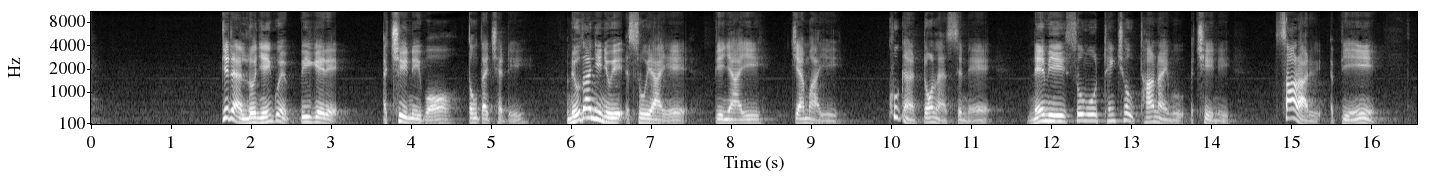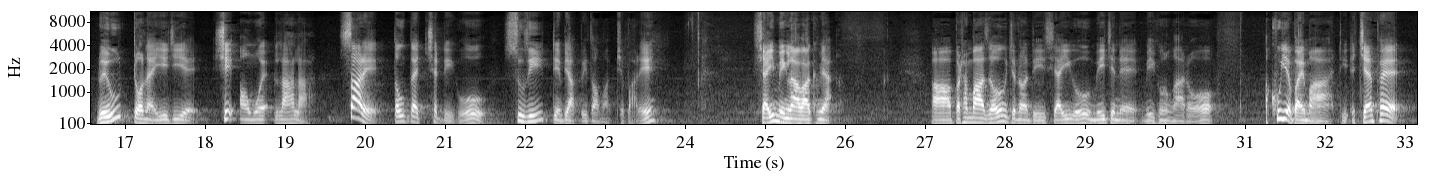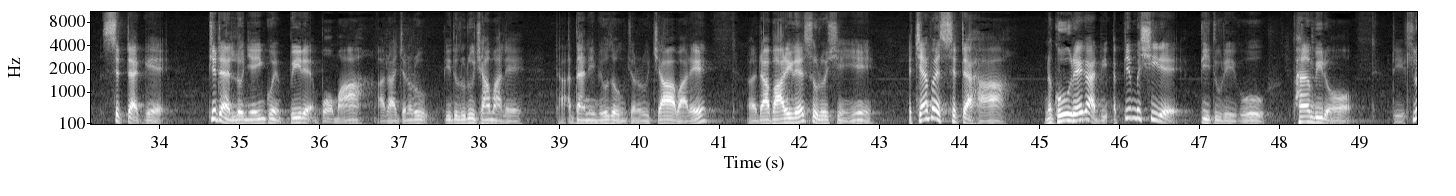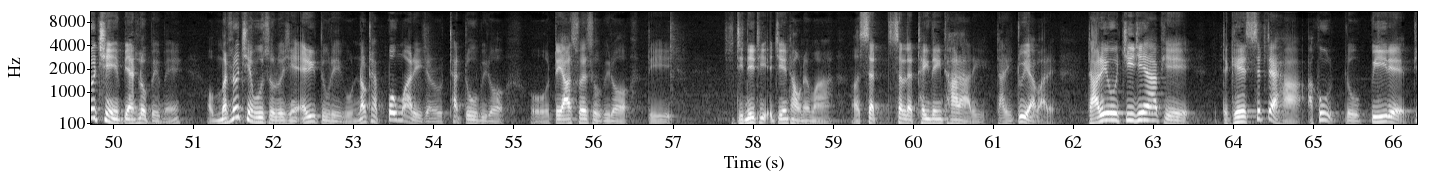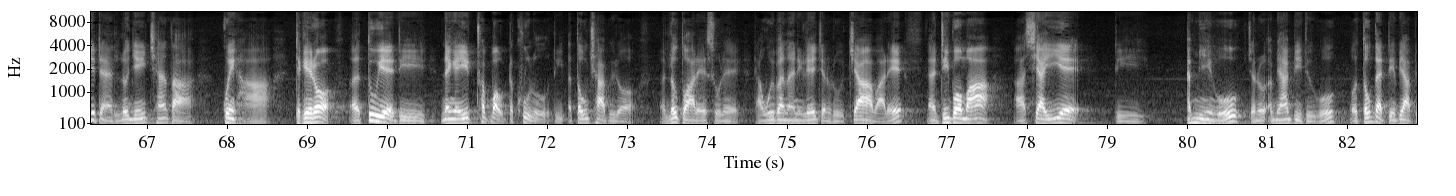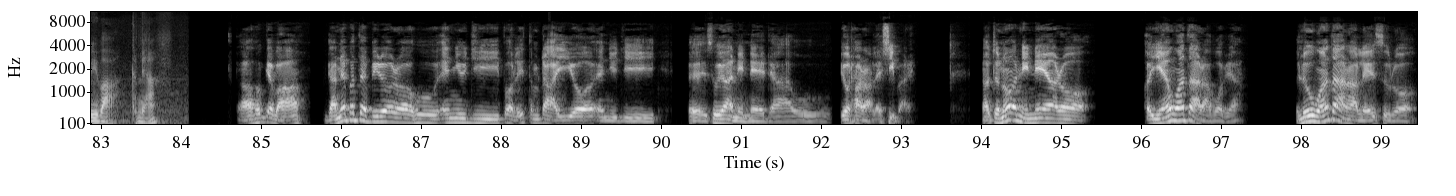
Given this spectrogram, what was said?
ပြစ်ဒဏ်လွန်ငင်းခွင့်ပြီးခဲ့တဲ့အခြေအနေပေါ်သုံးသပ်ချက်တွေအမျိုးသားညီညွတ်ရေးအစိုးရရဲ့ပညာရေးကျန်းမာရေးခုခံတွန်းလှန်စစ်နဲ့ နေမြေစိုးမိုးထိန်းချုပ်ထားနိုင်မှုအခြေအနေစတာတွေအပြင်ຫນွေဦးတော်လှန်ရေးကြီးရဲ့ရှေ့အောင်ပွဲအလားလာစတဲ့သုံးသက်ချက်တွေကိုစူးစီးတင်ပြပေးသွားမှာဖြစ်ပါတယ်။ဆရာကြီးမင်္ဂလာပါခင်ဗျ။အာပထမဆုံးကျွန်တော်ဒီဆရာကြီးကိုမေးချင်တဲ့မေးခွန်းကတော့အခုရက်ပိုင်းမှာဒီအကြမ်းဖက်စစ်တပ်ကပြစ်ဒဏ်လွန်ငင်းခွင့်ပေးတဲ့အပေါ်မှာအာဒါကျွန်တော်တို့ပြည်သူလူထုချားမှာလည်းဒါအတန်ဒီမျိုးစုံကျွန်တော်တို့ကြားရပါတယ်အဲ ဒါဘာတွေလဲဆိုလို့ရှိရင်အကြမ်းဖက်စစ်တပ်ဟာငကိုယ်တည်းကဒီအပြစ်မရှိတဲ့ပြည်သူတွေကိုဖမ်းပြီးတော့ဒီလွှတ်ချင်ပြန်လွှတ်ပေးမယ်မလွှတ်ချင်ဘူးဆိုလို့ရှိရင်အဲ့ဒီသူတွေကိုနောက်ထပ်ပုံမှန်တွေကျွန်တော်တို့ထပ်တိုးပြီးတော့ဟိုတရားစွဲဆိုပြီးတော့ဒီဒီနေ့ထိအကျဉ်းထောင်ထဲမှာဆက်ဆက်လက်ထိန်းသိမ်းထားတာတွေဒါတွေတွေ့ရပါတယ်ဒါတွေကိုကြည်ချင်းအဖြစ်တကယ်စစ်တပ်ဟာအခုလိုပြီးတဲ့ပြစ်ဒဏ်လွန်ငင်းချမ်းသာခွင့်ဟာ တကယ်တော့သူ့ရဲ့ဒီနိုင်ငံရေးထွက်ပေါက်တစ်ခုလိုဒီအတုံးချပြီးတော့လှုပ်သွားတယ်ဆိုတော့ဒါဝေဖန်တန်တွေလည်းကျွန်တော်တို့ကြားရပါတယ်အဲဒီပေါ်မှာဆရာကြီးရဲ့ဒီအမြင်ကိုကျွန်တော်တို့အများပြည်သူကိုဟိုသုံးသက်တင်ပြပေးပါခင်ဗျာအာဟုတ်ကဲ့ပါဒါနဲ့ပတ်သက်ပြီးတော့ဟို NUG ပေါ့လေတမတာကြီးရော NUG အစိုးရအနေနဲ့ဒါဟိုပြောထားတာလည်းရှိပါတယ်။နောက်ကျွန်တော်အနေနဲ့ကတော့အရန်ဝမ်းသာတာပေါ့ဗျာ ဘလို့ဝမ်းသာတာလဲဆိုတော့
